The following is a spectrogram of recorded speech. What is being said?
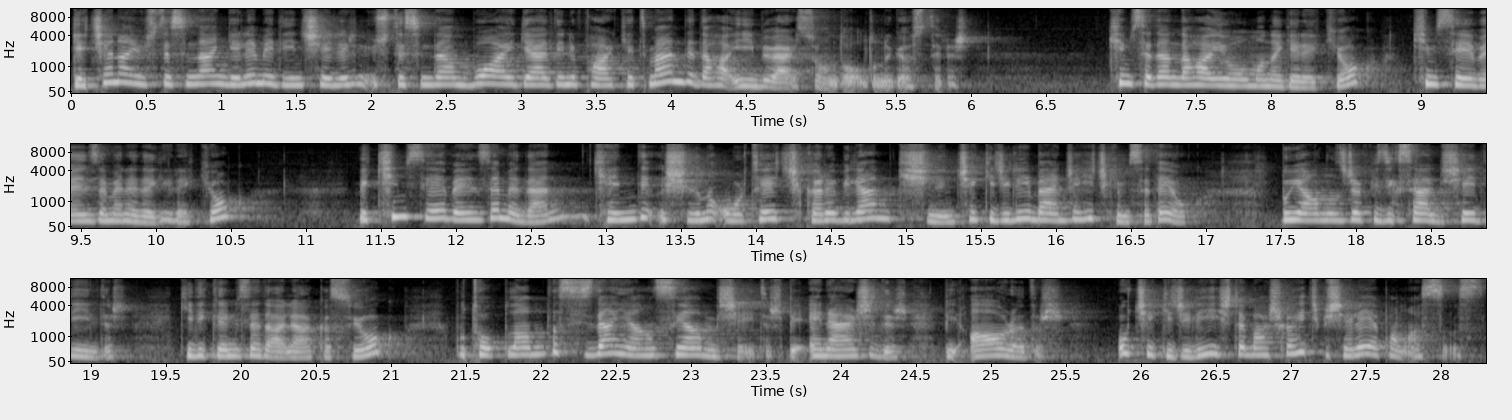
Geçen ay üstesinden gelemediğin şeylerin üstesinden bu ay geldiğini fark etmen de daha iyi bir versiyonda olduğunu gösterir. Kimseden daha iyi olmana gerek yok. Kimseye benzemene de gerek yok. Ve kimseye benzemeden kendi ışığını ortaya çıkarabilen kişinin çekiciliği bence hiç kimsede yok. Bu yalnızca fiziksel bir şey değildir. Gidiklerinizle de alakası yok. Bu toplamda sizden yansıyan bir şeydir, bir enerjidir, bir auradır. O çekiciliği işte başka hiçbir şeyle yapamazsınız.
